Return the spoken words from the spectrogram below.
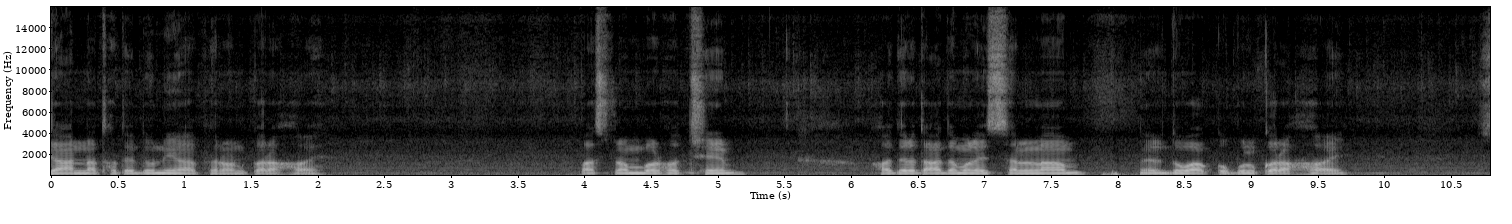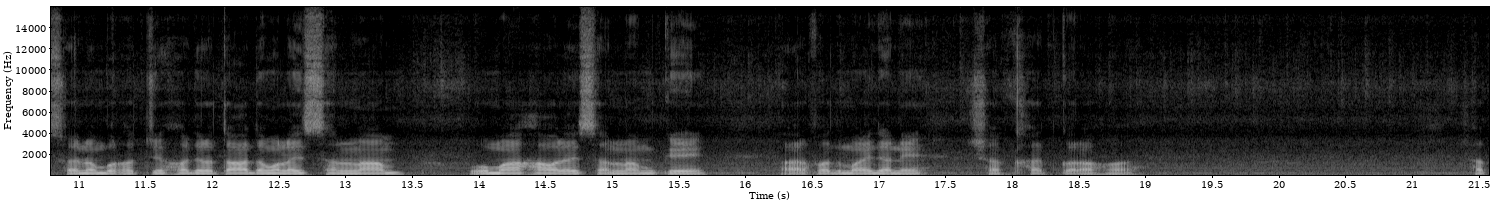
জান্নাত হতে দুনিয়া প্রেরণ করা হয়। পাঁচ নম্বর হচ্ছে হজরত আদম আলাইসাল্লাম এর দোয়া কবুল করা হয়। ছয় নম্বর হচ্ছে হজরত আদম আলাইসাল্লাম ও মা হাওয়া আলাইসাল্লামকে আরফাদ ময়দানে সাক্ষাৎ করা হয়। সাত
